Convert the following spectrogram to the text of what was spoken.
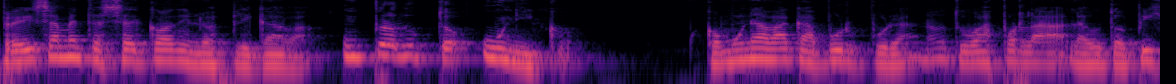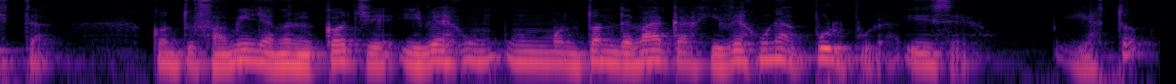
precisamente Seth Godin lo explicaba, un producto único, como una vaca púrpura, ¿no? Tú vas por la autopista con tu familia, con el coche, y ves un, montón de vacas y ves una púrpura, y dices, ¿y esto?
